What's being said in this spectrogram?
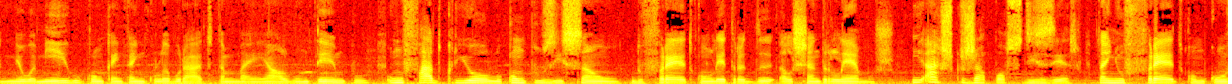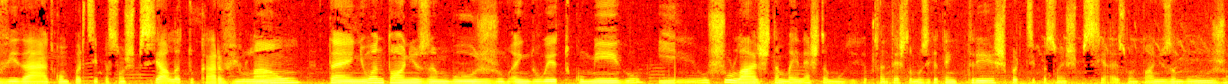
meu amigo, com quem tenho colaborado também há algum tempo. Um um fado crioulo, composição do Fred com letra de Alexandre Lemos. E acho que já posso dizer, tenho o Fred como convidado, com participação especial, a tocar violão, tenho António Zambujo em dueto comigo e o Chulage também nesta música. Portanto, esta música tem três participações especiais: o António Zambujo,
